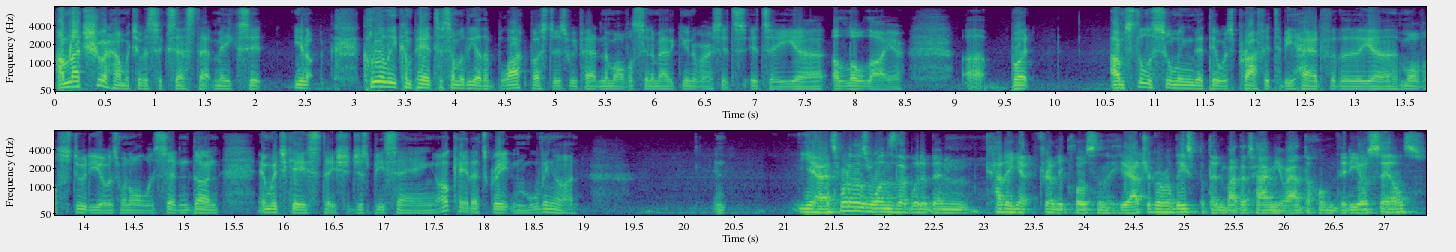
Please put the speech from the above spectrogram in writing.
I'm not sure how much of a success that makes it. You know, clearly compared to some of the other blockbusters we've had in the Marvel Cinematic Universe, it's it's a uh, a low liar. Uh, but I'm still assuming that there was profit to be had for the uh, Marvel Studios when all was said and done. In which case, they should just be saying, "Okay, that's great," and moving on. And, yeah, it's one of those ones that would have been cutting it fairly close in the theatrical release, but then by the time you add the home video sales,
